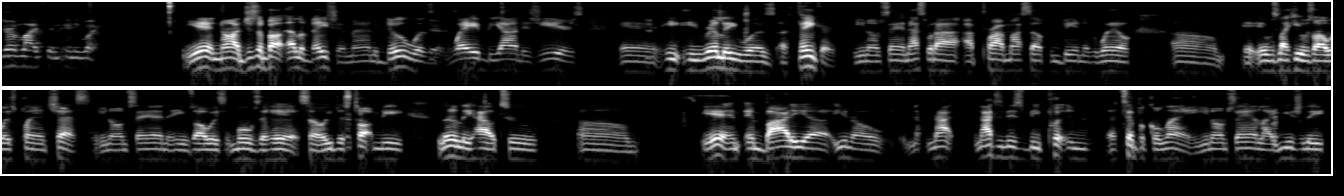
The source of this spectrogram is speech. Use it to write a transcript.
your life in any way? Yeah, no, just about elevation, man. The dude was Yeah. way beyond his years, and he, he really was a thinker. You know what I'm saying? That's what I, I pride myself in being as well. Um, it, it was like he was always playing chess. You know what I'm saying? And he was always moves ahead. So he just taught me literally how to um, yeah, embody uh, you know, not not to just be put in a typical lane. You know what I'm saying? Like usually,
